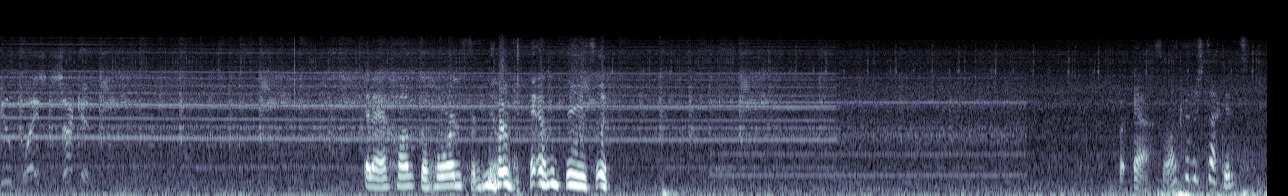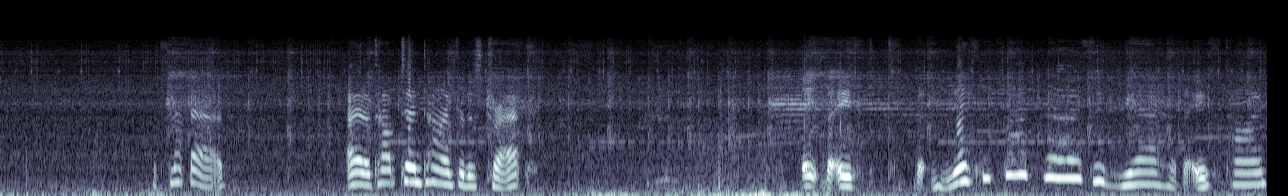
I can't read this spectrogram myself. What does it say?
You placed second. And I honked the horn for no damn reason. But yeah, so I finished second. It's not bad. I had a top 10 time for this track. Eight, the eighth, the, this is yeah, the eighth time.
